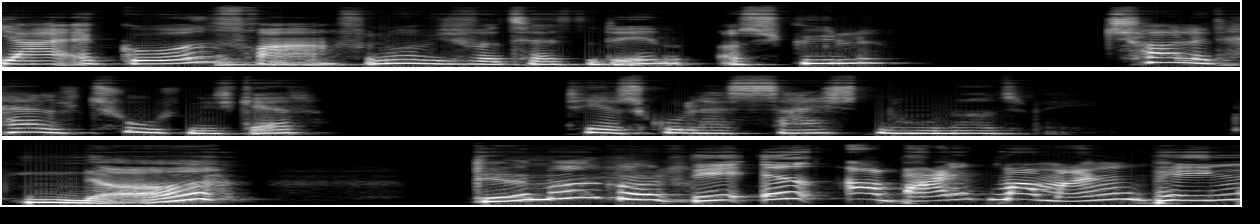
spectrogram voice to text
Jeg er gået fra, for nu har vi fået tastet det ind, og skylde 12.500 i skat, til jeg skulle have 1.600 tilbage. Nå, det er da meget godt. Det er og bank mig mange penge,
